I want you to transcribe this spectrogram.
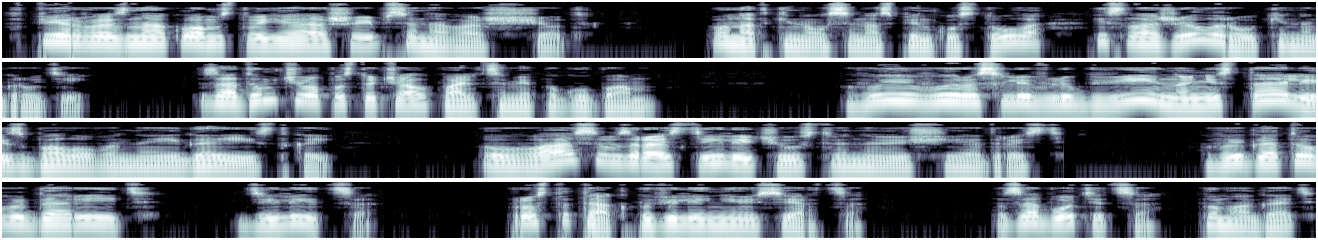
В первое знакомство я ошибся на ваш счет. Он откинулся на спинку стула и сложил руки на груди. Задумчиво постучал пальцами по губам. Вы выросли в любви, но не стали избалованной эгоисткой. У вас взрастили чувственную щедрость. Вы готовы дарить, делиться. Просто так, по велению сердца. Заботиться, помогать.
